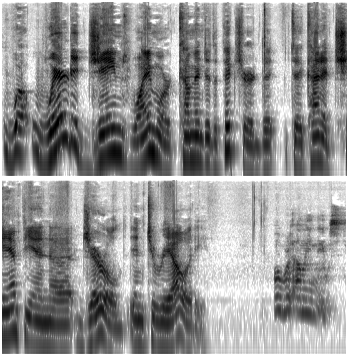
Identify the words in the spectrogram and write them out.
wh- where did James Wymore come into the picture that, to kind of champion uh, Gerald into reality? Well, I mean, it was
